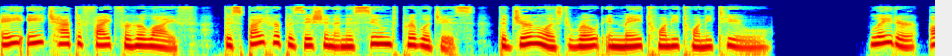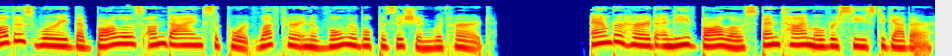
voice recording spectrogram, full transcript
AH had to fight for her life, despite her position and assumed privileges, the journalist wrote in May 2022. Later, others worried that Barlow's undying support left her in a vulnerable position with Heard. Amber Heard and Eve Barlow spend time overseas together.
